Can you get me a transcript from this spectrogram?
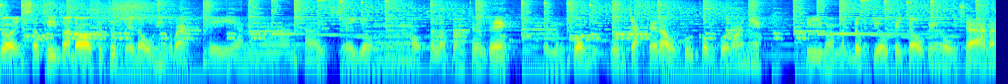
rồi, sau khi bà đo kích thước đầy đủ nha các bạn, thì anh anh khởi sẽ dùng một cái lớp băng keo đen để mình quấn quấn chặt cái đầu cuối cùng của nó nha khi mà mình đút vô cái chỗ cái nguồn xả đó,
